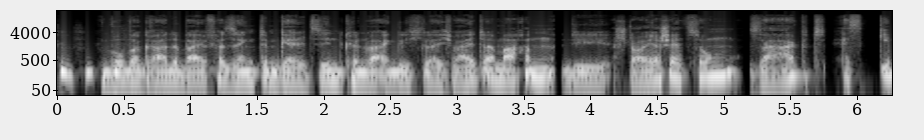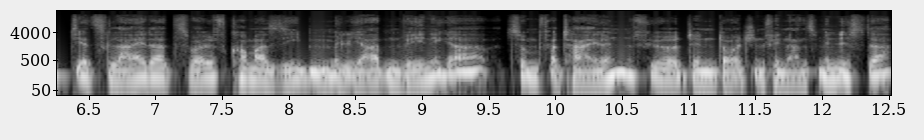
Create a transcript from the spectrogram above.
Wo wir gerade bei versenktem Geld sind, können wir eigentlich gleich weitermachen. Die Steuerschätzung sagt, es gibt jetzt leider 12,7 Milliarden weniger zum Verteilen für den deutschen Finanzminister.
